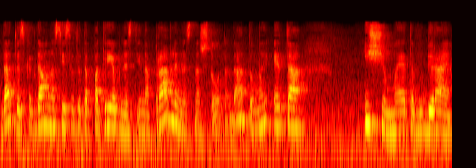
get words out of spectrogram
Да? То есть, когда у нас есть вот эта потребность и направленность на что-то, да, то мы это ищем, мы это выбираем.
